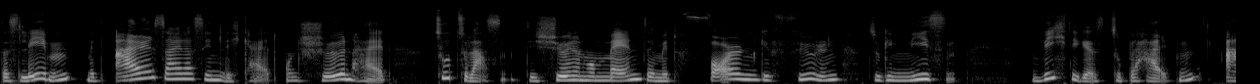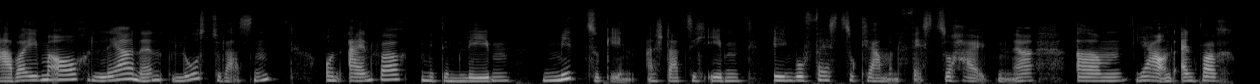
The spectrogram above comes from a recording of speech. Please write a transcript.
Das Leben mit all seiner Sinnlichkeit und Schönheit zuzulassen, die schönen Momente mit vollen Gefühlen zu genießen, Wichtiges zu behalten, aber eben auch lernen loszulassen und einfach mit dem Leben mitzugehen, anstatt sich eben irgendwo festzuklammern, festzuhalten. Ja, ähm, ja und einfach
